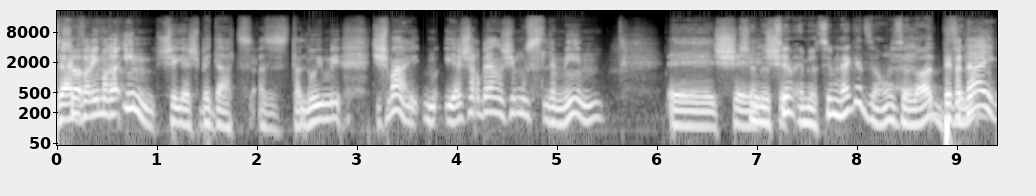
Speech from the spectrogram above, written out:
זה עכשיו- הדברים הרעים שיש בדת, אז תלוי מי... תשמע, יש הרבה אנשים מוסלמים אה, ש... שהם ש- יוצאים, הם יוצאים נגד זה, אומרים, זה לא... זה בוודאי,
